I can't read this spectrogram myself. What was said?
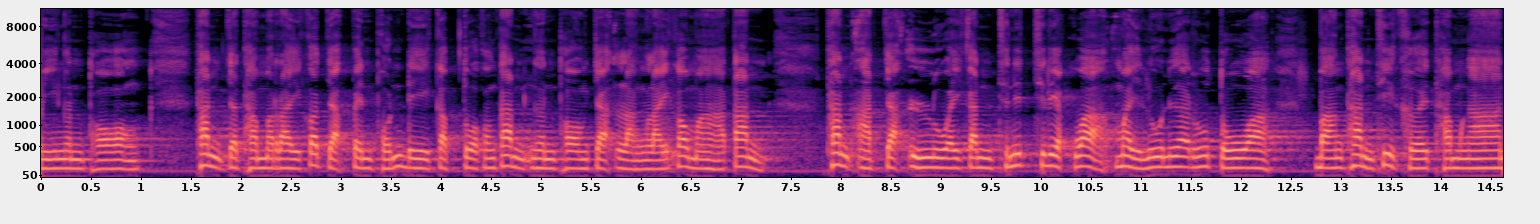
มีเงินทอง ท่านจะทำอะไรก็จะเป็นผลดีกับตัวของท่านเงินทองจะหลั่งไหลเข้ามาหาท่าน ท่านอาจจะรวยกันชนิดที่เรียกว่าไม่รู้เนื้อรู้ตัว บางท่านที่เคยทำงาน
